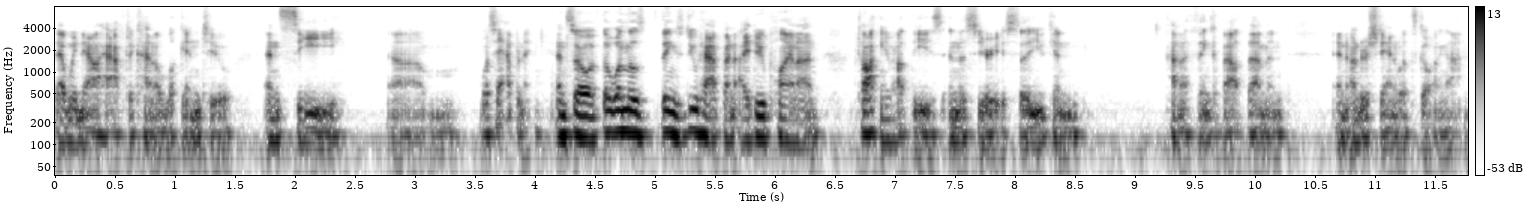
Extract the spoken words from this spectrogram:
that we now have to kind of look into and see um, what's happening. And so, if the, when those things do happen, I do plan on talking about these in the series so you can kind of think about them and, and understand what's going on.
